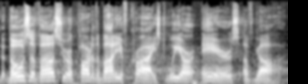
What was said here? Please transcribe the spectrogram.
that those of us who are part of the body of Christ, we are heirs of God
